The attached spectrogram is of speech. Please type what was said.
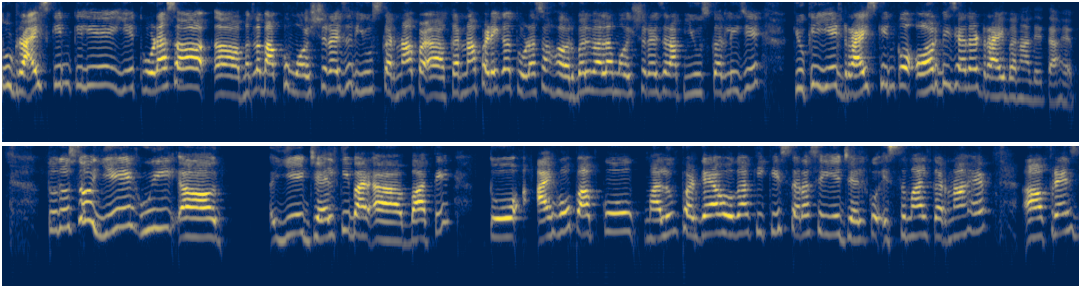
तो ड्राई स्किन के लिए ये थोड़ा सा आ, मतलब आपको मॉइस्चराइजर यूज़ करना आ, करना पड़ेगा। थोड़ा सा हर्बल वाला मॉइस्चराइजर आप यूज़ कर लीजिए क्योंकि ये ड्राई स्किन को और भी ज़्यादा ड्राई बना देता है। तो दोस्तों ये हुई आ, ये जेल की बा, बातें। तो आई होप आपको मालूम पड़ गया होगा कि किस तरह से ये जेल को इस्तेमाल करना है। फ्रेंड्स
